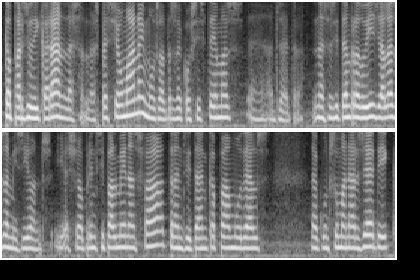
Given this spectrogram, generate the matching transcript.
que perjudicaran l'espècie humana i molts altres ecosistemes, eh, etc. Necessitem reduir ja les emissions i això principalment es fa transitant cap a models de consum energètic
